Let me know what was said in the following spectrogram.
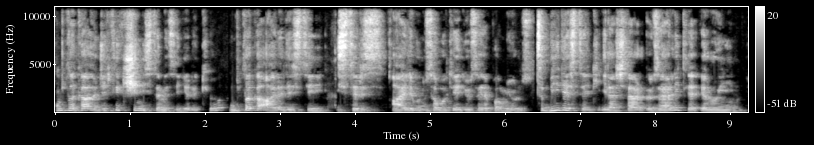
mutlaka öncelikle kişinin istemesi gerekiyor. Mutlaka aile desteği isteriz. Aile bunu sabote ediyorsa yapamıyoruz. Tıbbi destek, ilaçlar özellikle eroin,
